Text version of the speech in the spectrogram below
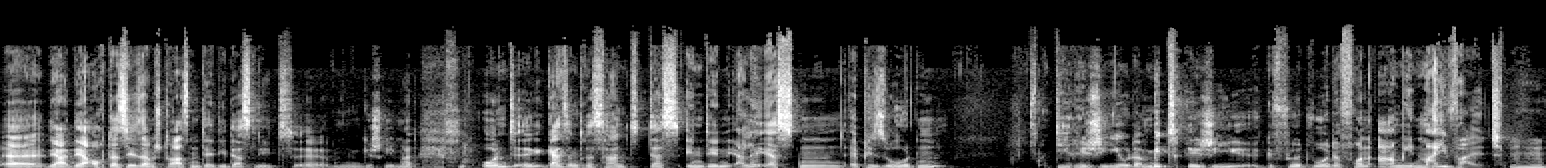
Äh, ja, der auch das Sesamstraßen, der die das Lied äh, geschrieben hat. Und äh, ganz interessant, dass in den allerersten Episoden die Regie oder Mitregie geführt wurde von Armin Maywald, Mhm.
